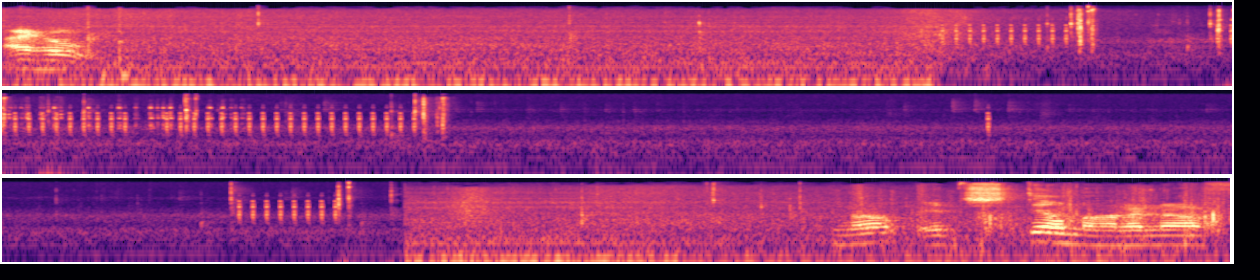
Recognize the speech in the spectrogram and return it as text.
I hope. Nope, it's still not enough.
